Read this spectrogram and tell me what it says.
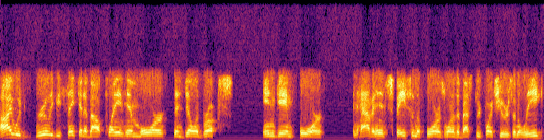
I would really be thinking about playing him more than Dillon Brooks in Game Four and having him space in the floor as one of the best three point shooters in the league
